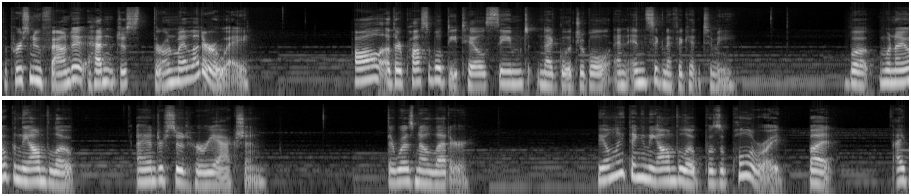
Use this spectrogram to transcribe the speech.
The person who found it hadn't just thrown my letter away. All other possible details seemed negligible and insignificant to me. But when I opened the envelope, I understood her reaction. There was no letter. The only thing in the envelope was a Polaroid, but I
